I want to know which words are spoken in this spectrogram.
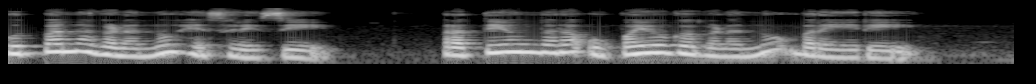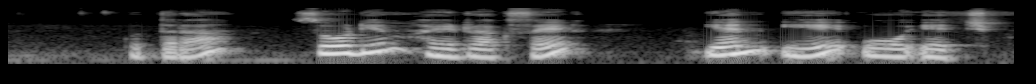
ಉತ್ಪನ್ನಗಳನ್ನು ಹೆಸರಿಸಿ. ಪ್ರತಿಯೊಂದರ ಉಪಯೋಗಗಳನ್ನು ಬರೆಯಿರಿ. ಉತ್ತರ, sodium hydroxide, N A O H.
